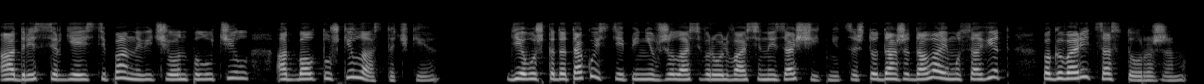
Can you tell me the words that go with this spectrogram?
Адрес Сергея Степановича он получил от болтушки Ласточки. Девушка до такой степени вжилась в роль Васиной защитницы, что даже дала ему совет поговорить со сторожем.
